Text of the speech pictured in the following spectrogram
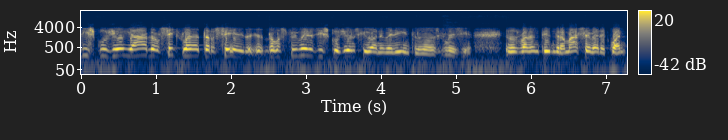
discussió ja del segle III, de les primeres discussions que hi van haver dintre de l'Església. No es van entendre massa a veure quan,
